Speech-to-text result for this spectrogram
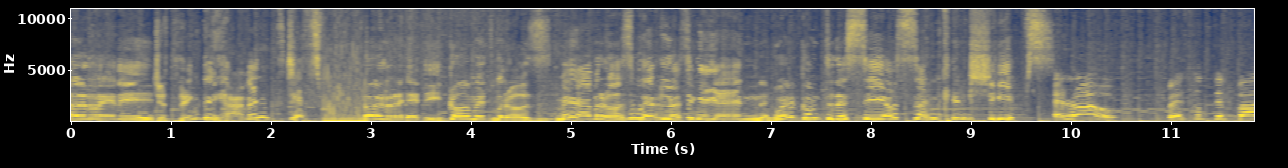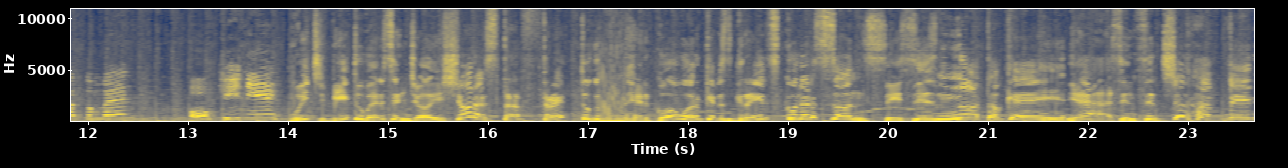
already! You think they haven't? Just f- already! Comet Bros! Mega Bros, we're losing again! Welcome to the sea of sunken ships! Hello! Best department? Okini! Which VTubers enjoy Shora stuff? Tried to her co-workers' grade schoolers' sons. This is not okay! Yeah, since it should have been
